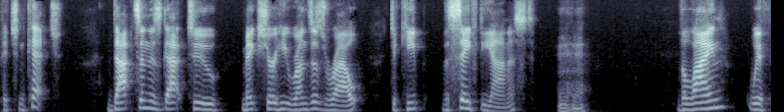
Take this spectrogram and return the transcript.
pitch and catch. Dotson has got to make sure he runs his route to keep the safety honest. Mm-hmm. The line with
